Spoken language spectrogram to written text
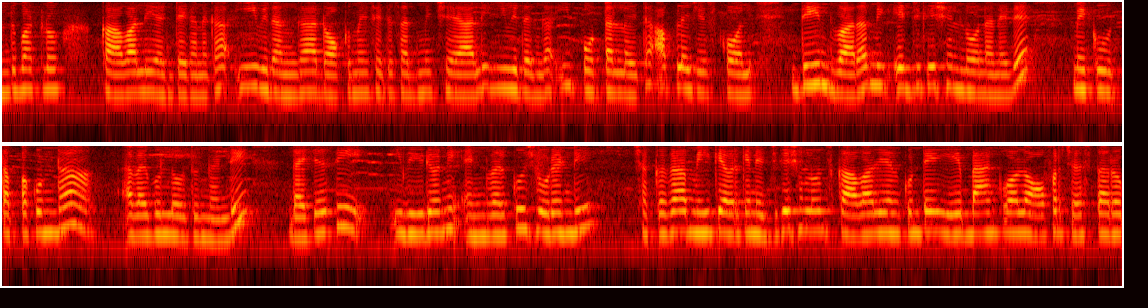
అందుబాటులో కావాలి అంటే కనుక ఈ విధంగా డాక్యుమెంట్స్ అయితే సబ్మిట్ చేయాలి. ఈ విధంగా ఈ పోర్టల్లో అయితే అప్లై చేసుకోవాలి. దీని ద్వారా మీకు ఎడ్యుకేషన్ లోన్ అనేది మీకు తప్పకుండా అవైలబుల్ అవుతుందండి. దయచేసి ఈ వీడియోని ఎండ్ వరకు చూడండి. చక్కగా మీకు ఎవరికైనా ఎడ్యుకేషన్ లోన్స్ కావాలి అనుకుంటే ఏ బ్యాంక్ వాళ్ళు ఆఫర్ చేస్తారో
